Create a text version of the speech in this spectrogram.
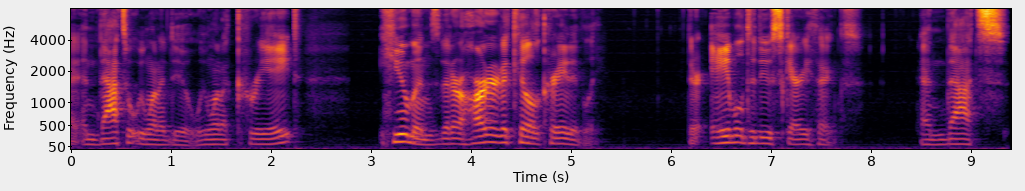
Right? And that's what we want to do. We want to create humans that are harder to kill creatively. They're able to do scary things. And that's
